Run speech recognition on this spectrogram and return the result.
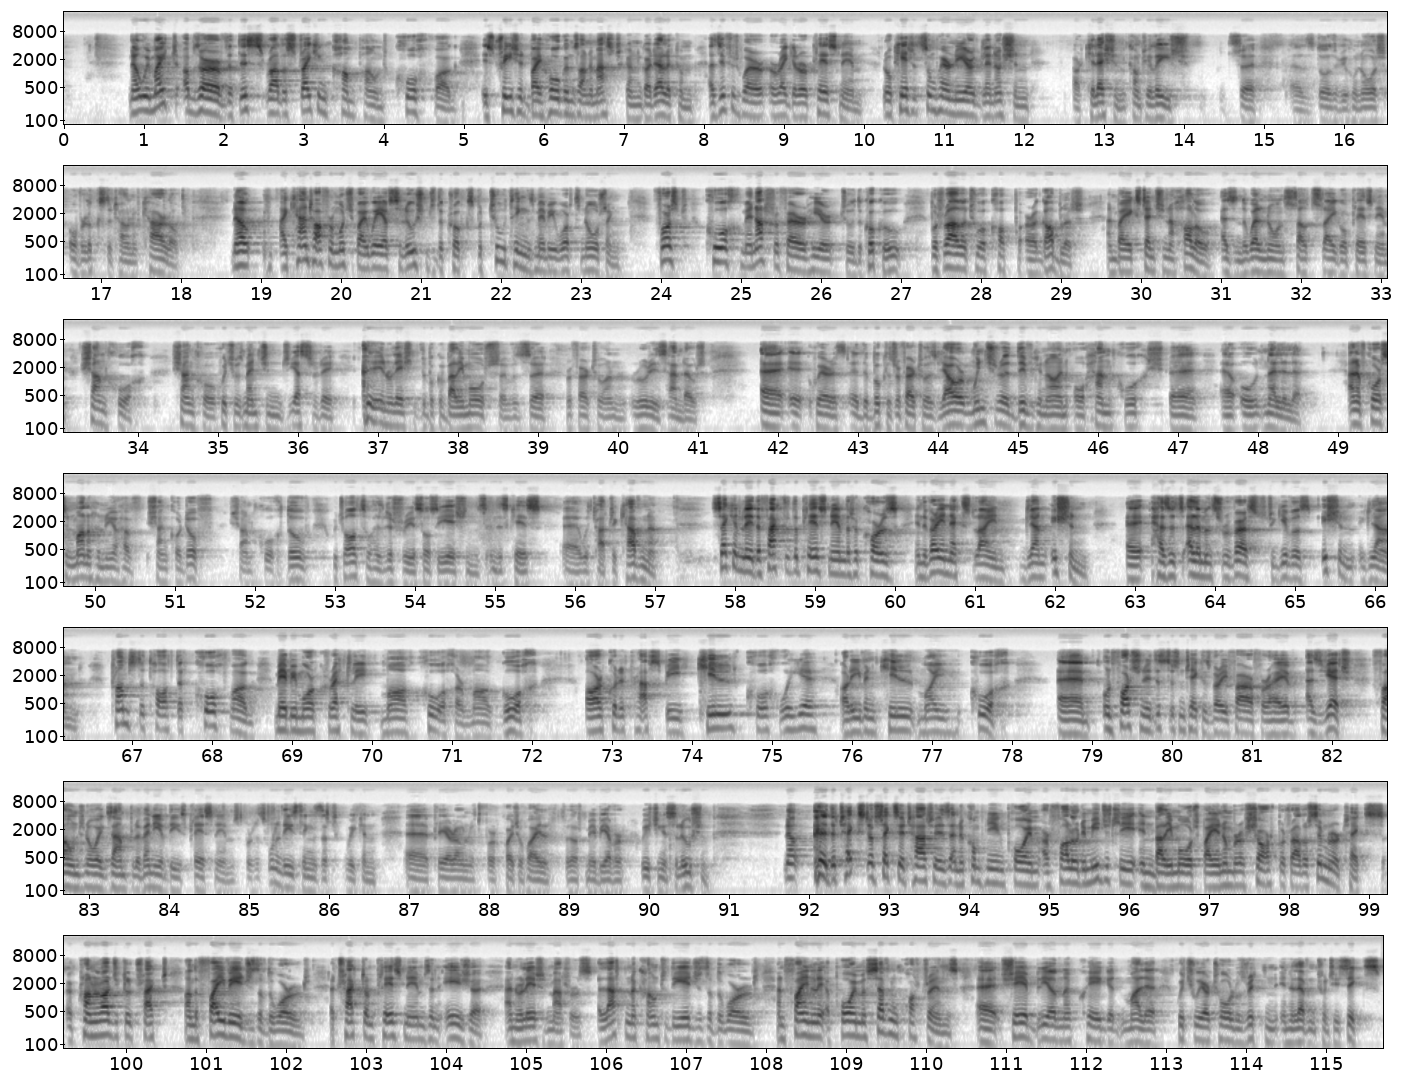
Now we might observe that this rather striking compound, Kochvog, is treated by Hogan's Onomasticon Goedelicum as if it were a regular place name, located somewhere near Glenushin or Killeshin, County Laois. Uh, as those of you who know it, overlooks the town of Carlow. Now, I can't offer much by way of solution to the crux, but two things may be worth noting. First, koch may not refer here to the cuckoo, but rather to a cup or a goblet, and by extension a hollow, as in the well known South Sligo place name Shanchoch, Shanko, which was mentioned yesterday in relation to the book of Ballymote. It was uh, referred to on Rudy's handout. Uh, it, uh, whereas uh, the book is referred to as Ljaur Munchere Divganan o Hankoch uh, uh, ó Nalile. And of course, in Monaghan, you have Shancoduff, Shankochdov, which also has literary associations, in this case uh, with Patrick Kavanagh. Secondly, the fact that the place name that occurs in the very next line, Glan Ishin, uh, has its elements reversed to give us Ishin Glan, prompts the thought that Kochmag may be more correctly Ma Koch or Ma Goch, or could it perhaps be Kil Kochweye or even kill my koch. Um, unfortunately, this doesn't take us very far, for I have as yet found no example of any of these place names. But it's one of these things that we can uh, play around with for quite a while without maybe ever reaching a solution. Now, the text of Sex Aetates and accompanying poem are followed immediately in Ballymote by a number of short but rather similar texts, a chronological tract on the five ages of the world, a tract on place names in Asia and related matters, a Latin account of the ages of the world, and finally a poem of seven quatrains, uh, She Bliana Queged Male, which we are told was written in 1126.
